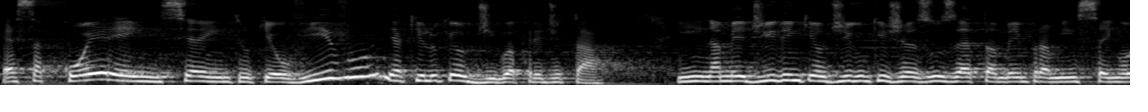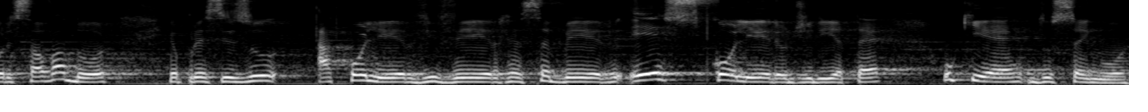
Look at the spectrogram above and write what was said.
essa coerência entre o que eu vivo e aquilo que eu digo acreditar. E na medida em que eu digo que Jesus é também para mim Senhor e Salvador, eu preciso acolher, viver, receber, escolher, eu diria até, o que é do Senhor.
